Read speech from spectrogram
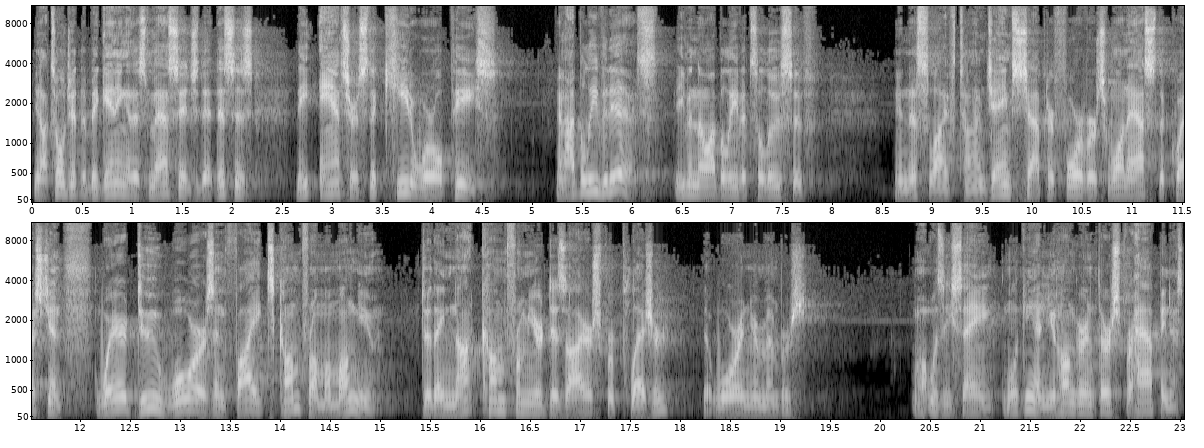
You know, I told you at the beginning of this message that this is the answer, it's the key to world peace. And I believe it is, even though I believe it's elusive in this lifetime. James chapter 4, verse 1 asks the question Where do wars and fights come from among you? Do they not come from your desires for pleasure that war in your members? What was he saying? Well, again, you hunger and thirst for happiness.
